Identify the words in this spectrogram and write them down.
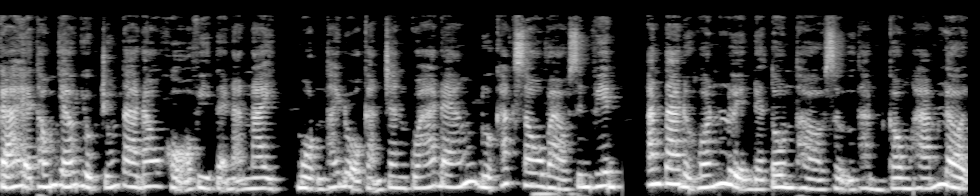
Cả hệ thống giáo dục chúng ta đau khổ vì tệ nạn này, một thái độ cạnh tranh quá đáng được khắc sâu vào sinh viên anh ta được huấn luyện để tôn thờ sự thành công hám lợi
